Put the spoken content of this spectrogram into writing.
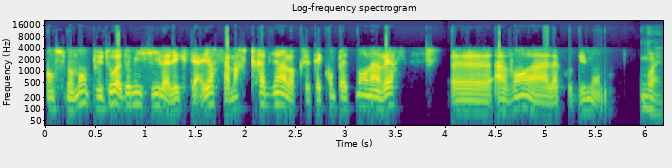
en ce moment plutôt à domicile. À l'extérieur, ça marche très bien, alors que c'était complètement l'inverse euh, avant la, la, Coupe du Monde. Ouais.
